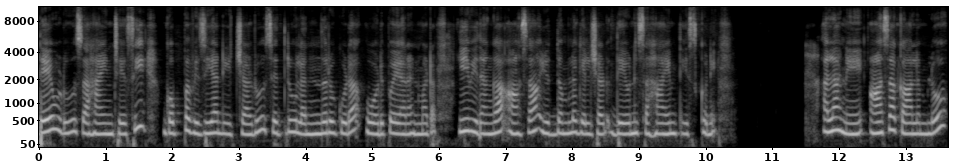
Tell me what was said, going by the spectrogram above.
దేవుడు సహాయం చేసి గొప్ప విజయాన్ని ఇచ్చాడు. శత్రువులందరూ కూడా ఓడిపోయారనమాట ఈ విధంగా ఆశ యుద్ధంలో గెలిచాడు. దేవుని సహాయం తీసుకొని. అలానే ఆశా కాలంలో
